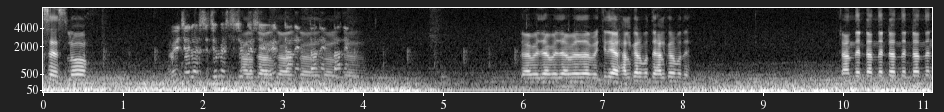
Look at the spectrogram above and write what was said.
আছে স্লো। যাবে যাবে যাবে যাবে ক্লিয়ার হালকার মধ্যে হালকার মধ্যে। টান দেন টান দেন টান দেন টান দেন।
